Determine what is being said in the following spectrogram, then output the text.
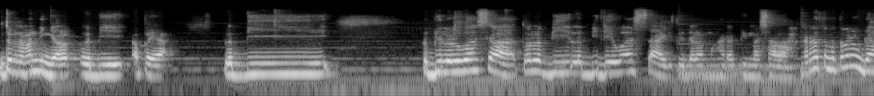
itu teman-teman tinggal lebih apa ya lebih lebih leluasa atau lebih lebih dewasa gitu dalam menghadapi masalah. Karena teman-teman udah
